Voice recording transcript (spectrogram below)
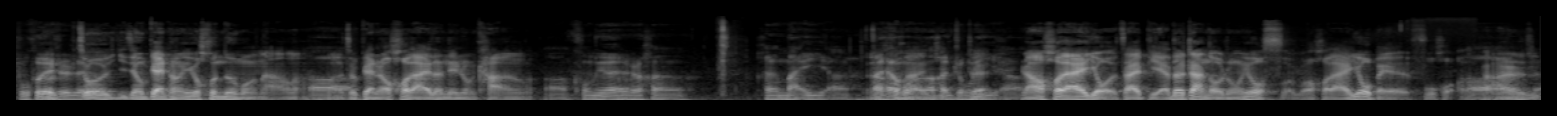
不愧是这个就已经变成一个混沌猛男了、哦啊，就变成后来的那种卡恩了。啊，孔明也是很很满意啊，大小伙子很中意啊，然后后来有在别的战斗中又死过，后来又被复活哦了，反正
